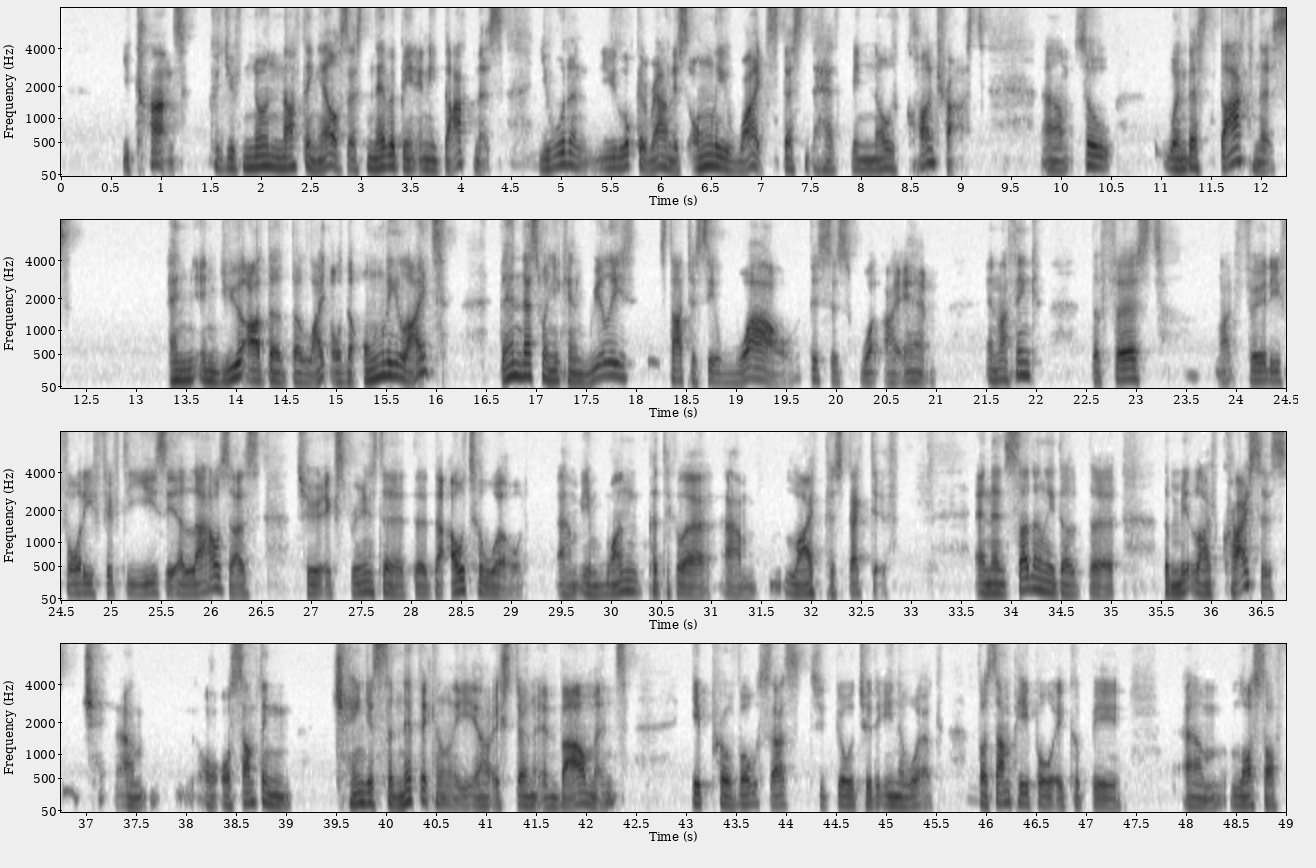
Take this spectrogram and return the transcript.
you can't because you've known nothing else. There's never been any darkness. You wouldn't. You look around. It's only white. There has been no contrast. Um, so when there's darkness, and and you are the the light or the only light, then that's when you can really start to see, wow, this is what I am. And I think the first like 30, 40, 50 years, it allows us to experience the, the, the outer world um, in one particular um, life perspective, and then suddenly the the, the midlife crisis um, or, or, something changes significantly in our external environment, it provokes us to go to the inner work. For some people, it could be um, loss of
